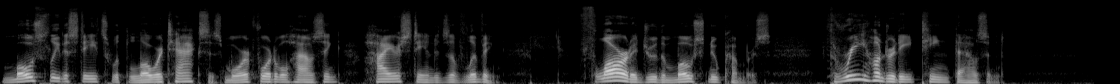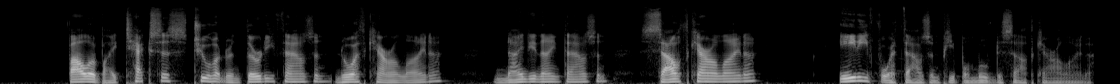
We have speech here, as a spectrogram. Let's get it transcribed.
Mostly to states with lower taxes, more affordable housing, higher standards of living. Florida drew the most newcomers, 318,000, followed by Texas, 230,000, North Carolina, 99,000, South Carolina, 84,000 people moved to South Carolina.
